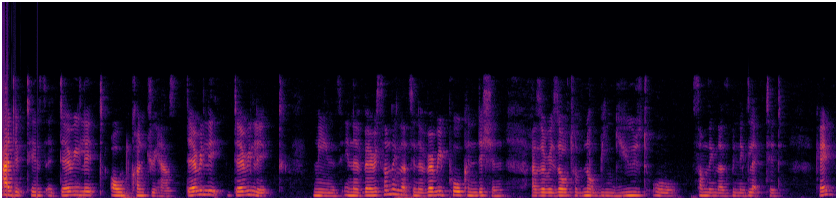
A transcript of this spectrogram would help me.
adjectives, a derelict old country house. Derelict, derelict means in a very something that's in a very poor condition as a result of not being used or something that's been neglected. Okay,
